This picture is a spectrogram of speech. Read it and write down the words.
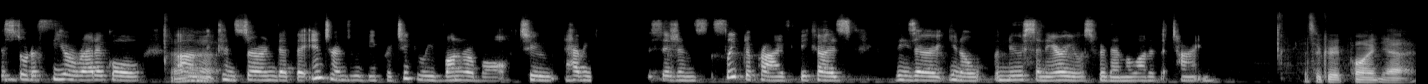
this sort of theoretical um, ah. concern that the interns would be particularly vulnerable to having decisions sleep deprived because these are you know new scenarios for them a lot of the time that's a great point yeah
